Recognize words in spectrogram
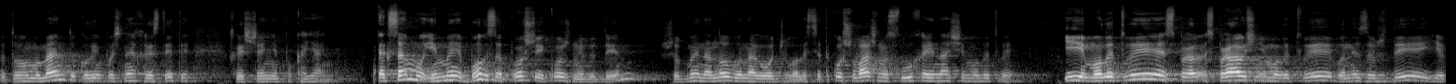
До того моменту, коли він почне хрестити хрещення покаяння. Так само і ми, Бог запрошує кожну людину, щоб ми наново народжувалися. Також уважно слухає наші молитви. І молитви, справжні молитви, вони завжди є,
